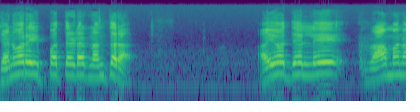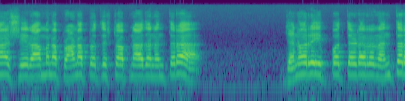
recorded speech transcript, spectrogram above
ಜನವರಿ ಇಪ್ಪತ್ತೆರಡರ ನಂತರ ಅಯೋಧ್ಯೆಯಲ್ಲಿ ರಾಮನ, ಶ್ರೀರಾಮನ ಪ್ರಾಣ ಪ್ರತಿಷ್ಠಾಪನೆ ಆದ ನಂತರ, ಜನವರಿ ಇಪ್ಪತ್ತೆರಡರ ನಂತರ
